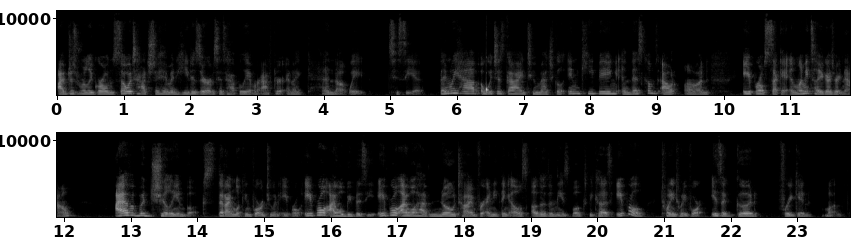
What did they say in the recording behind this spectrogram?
I've just really grown so attached to him and he deserves his happily ever after and I cannot wait to see it. Then we have A Witch's Guide to Magical Innkeeping and this comes out on April 2nd. And let me tell you guys right now, I have a bajillion books that I'm looking forward to in April. April, I will be busy. April, I will have no time for anything else other than these books because April 2024 is a good freaking month.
